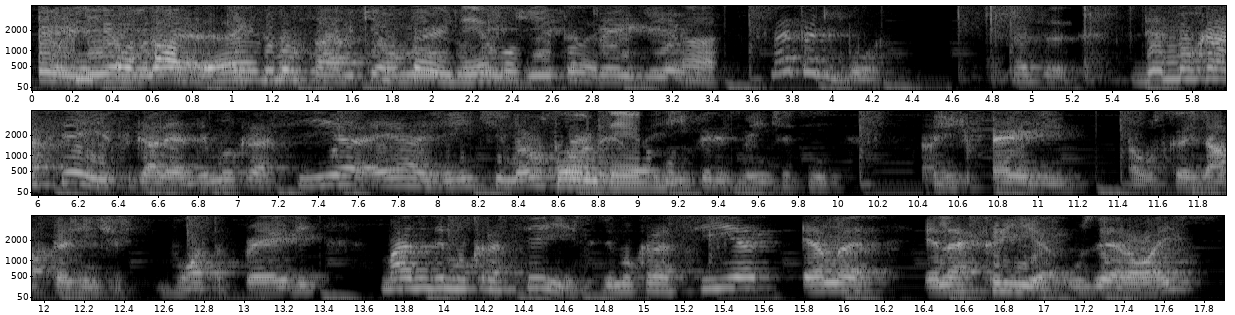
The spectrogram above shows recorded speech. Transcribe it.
Perdemos, né? É que você não sabe que é o mundo perdemos, perdemos. Mas tá de boa. Democracia é isso, galera. Democracia é a gente não só, né, infelizmente, assim, a gente perde, os candidatos que a gente vota perde, mas a democracia é isso. A democracia, ela, ela cria os heróis,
